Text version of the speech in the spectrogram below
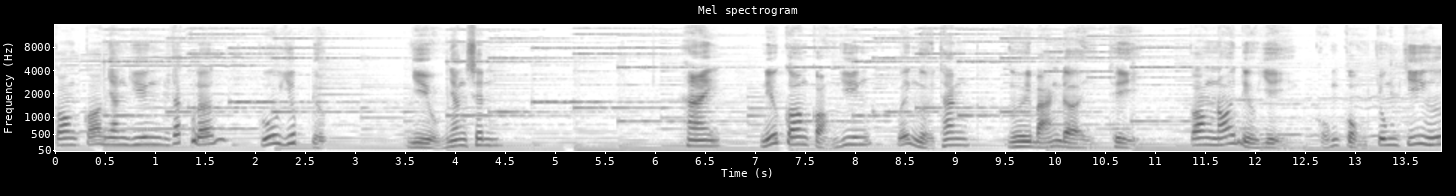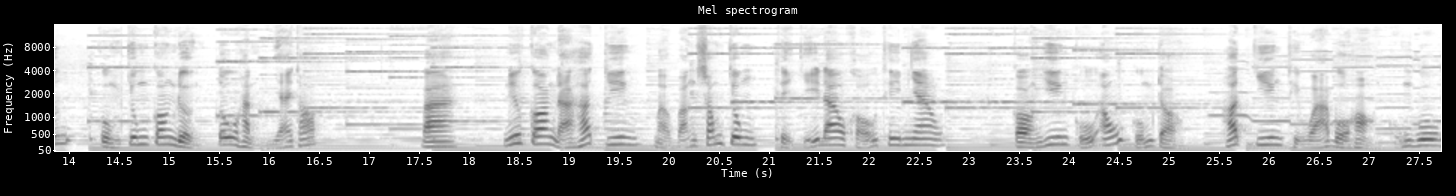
con có nhân duyên rất lớn, cứu giúp được nhiều nhân sinh. Hai, nếu con còn duyên với người thân, người bạn đời thì con nói điều gì cũng cùng chung chí hướng, cùng chung con đường tu hành giải thoát. Ba, nếu con đã hết duyên mà vẫn sống chung thì chỉ đau khổ thêm nhau. Còn duyên của ấu cũng tròn, hết duyên thì quả bồ hòn cũng vuông.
